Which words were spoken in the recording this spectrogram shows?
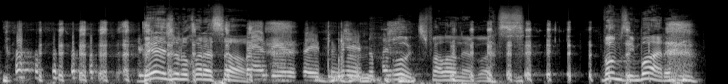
Beijo no coração. Valeu, gente. Beijo. Ô, te falar um negócio. Vamos embora?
